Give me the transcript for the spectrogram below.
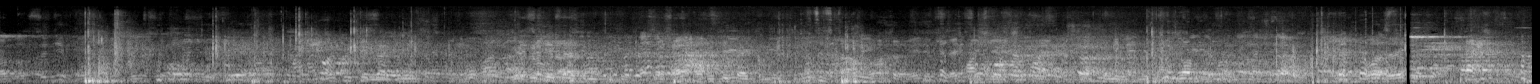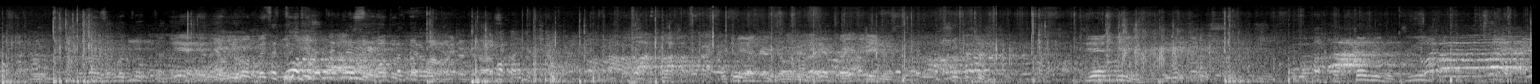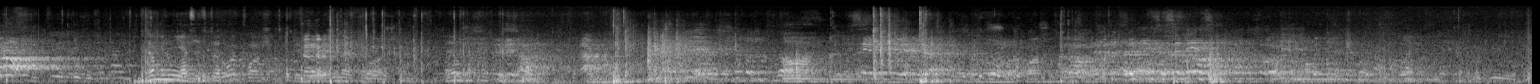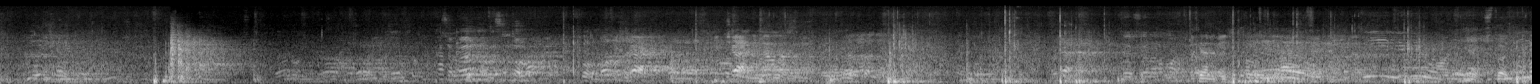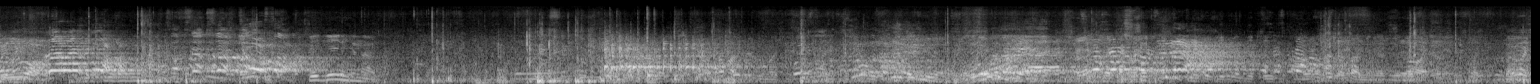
Обсудим, Не, у него, блядь, ключи в субботу пропало как раз. Я как говорю, да, я про теннис. Что ты хочешь? Где один? Кто видит? Видит? Да мне. второй Паша. Да я уже подписал. Ой, блин. Все Растянки. Нет, стой. Все деньги надо. Давай!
